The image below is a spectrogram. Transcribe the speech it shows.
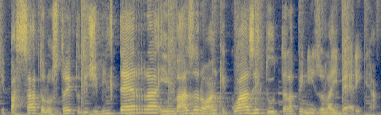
e passato lo stretto di Gibilterra invasero anche quasi tutta la penisola iberica.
